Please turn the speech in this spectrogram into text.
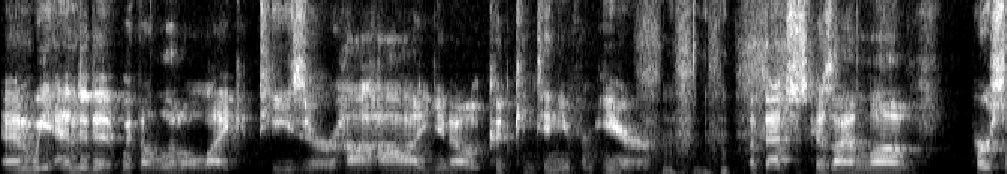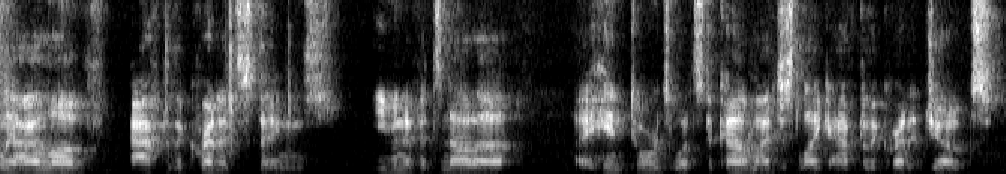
and we ended it with a little like teaser, haha, you know, it could continue from here. but that's just because I love, personally, I love after the credits things, even if it's not a a hint towards what's to come. I just like after the credit jokes.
